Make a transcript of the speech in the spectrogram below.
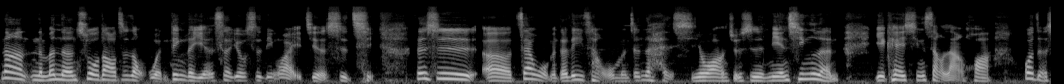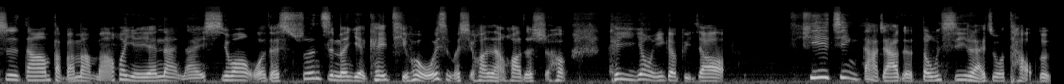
那能不能做到这种稳定的颜色，又是另外一件事情。但是，呃，在我们的立场，我们真的很希望，就是年轻人也可以欣赏兰花，或者是当爸爸妈妈或爷爷奶奶希望我的孙子。你们也可以体会我为什么喜欢兰花的时候，可以用一个比较贴近大家的东西来做讨论。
